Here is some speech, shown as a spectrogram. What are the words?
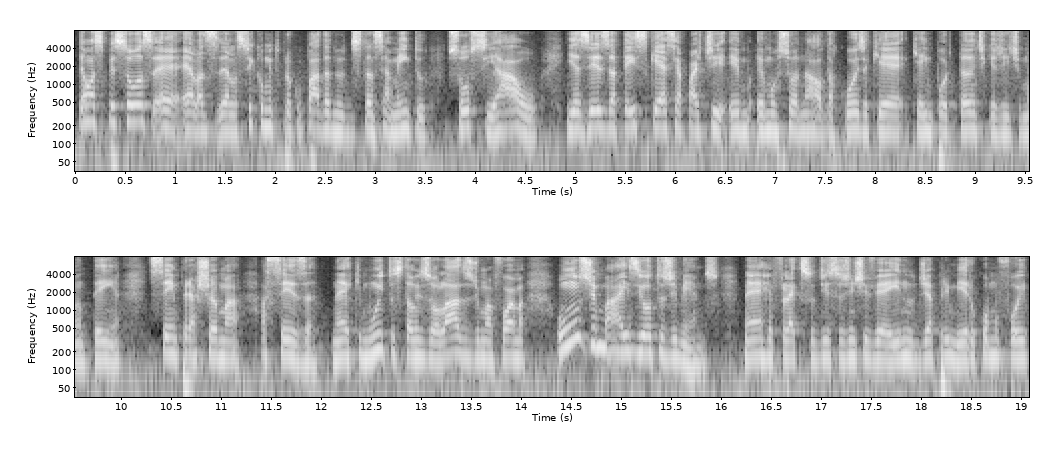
então as pessoas é, elas, elas ficam muito preocupadas no distanciamento social e às vezes até esquece a parte emocional da coisa que é, que é importante que a gente mantenha sempre a chama acesa, né? Que muitos estão isolados de uma forma, uns de mais e outros de menos, né? Reflexo disso a gente vê aí no dia primeiro como foi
